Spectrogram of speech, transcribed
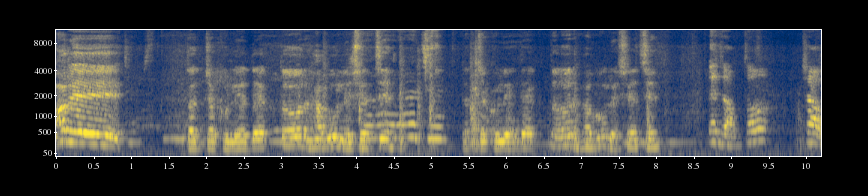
মারে দরজা খুলে দেখ তোর হাবুল এসেছে। দরজা খুলে দেখ তোর হাবুল এসেছে। এ যাও তো যাও।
